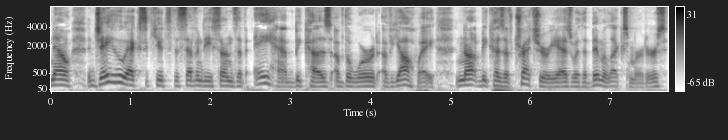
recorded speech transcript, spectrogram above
Now, Jehu executes the seventy sons of Ahab because of the word of Yahweh, not because of treachery as with Abimelech's murders,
